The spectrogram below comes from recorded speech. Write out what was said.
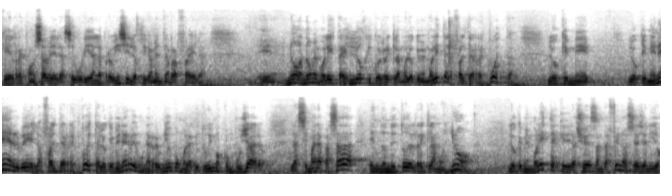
que es el responsable de la seguridad en la provincia y lógicamente en Rafaela. Eh, no, no me molesta, es lógico el reclamo. Lo que me molesta es la falta de respuesta. Lo que me lo que me enerve es la falta de respuesta, lo que me enerve es una reunión como la que tuvimos con Puyaro la semana pasada, en donde todo el reclamo es no. Lo que me molesta es que de la ciudad de Santa Fe no se hayan ido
